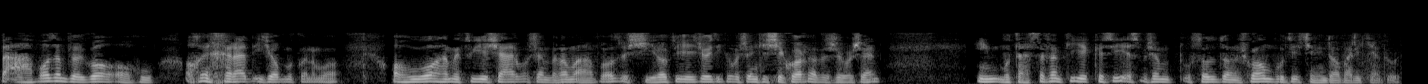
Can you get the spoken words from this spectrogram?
به احواز هم جایگاه آهو. آخه خرد ایجاب می‌کنه ما. آهوها همه توی شهر باشن به نام احواز و شیرا توی یه جای دیگه باشن که شکار نداشته باشن. این متاسفم که یک کسی اسمش استاد دانشگاه هم بودی چنین داوری کرده بود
